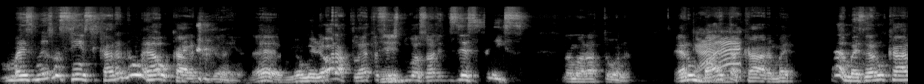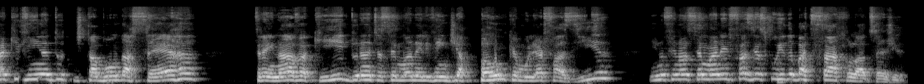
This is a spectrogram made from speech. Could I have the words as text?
Mas mesmo assim, esse cara não é o cara que ganha, né? O meu melhor atleta fez 2 horas e 16 na maratona. Era um Caraca. baita cara, mas, é, mas era um cara que vinha do, de Taboão da Serra, treinava aqui, durante a semana ele vendia pão que a mulher fazia, e no final de semana ele fazia as corridas bate-saco lá do Serginho.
